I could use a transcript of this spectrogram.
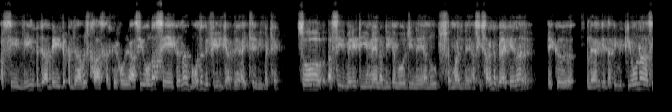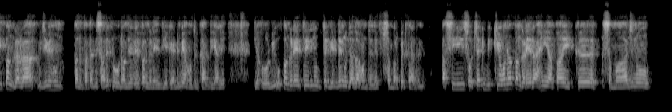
ਅਸੀਂ ਵੀ ਪੰਜਾਬੀ ਜੋ ਪੰਜਾਬ ਵਿੱਚ ਖਾਸ ਕਰਕੇ ਹੋ ਰਿਹਾ ਅਸੀਂ ਉਹਦਾ ਸੇਕ ਨਾ ਬਹੁਤ ਜ਼ਿਆਦਾ ਫੀਲ ਕਰਦੇ ਆ ਇੱਥੇ ਵੀ ਬੈਠੇ। ਸੋ ਅਸੀਂ, ਮੇਰੀ ਟੀਮ ਨੇ, ਲਾਡੀ ਕੰਬੋਜ ਜੀ ਨੇ, ਅਨੂਪ ਸ਼ਰਮਾ ਜੀ ਨੇ, ਅਸੀਂ ਸਾਰੇ ਨੇ ਬੈ ਕੇ ਨਾ ਇੱਕ ਪਲਾਨ ਕੀਤਾ ਕਿ ਵੀ ਕਿਉਂ ਨਾ ਅਸੀਂ ਭੰਗੜਾ, ਜਿਵੇਂ ਹੁਣ ਤੁਹਾਨੂੰ ਪਤਾ ਵੀ ਸਾਰੇ ਪ੍ਰੋਗਰਾਮ ਜਿਹੜੇ ਭੰਗੜੇ ਦੀ ਅਕੈਡਮੀਆਂ ਹੁਣ ਕਰਦੀਆਂ ਨੇ, ਜਾਂ ਹੋਰ ਵੀ, ਉਹ ਭੰਗੜੇ ਤੇ ਨੂੰ, ਤੇ ਗਿੱਧੇ ਨੂੰ ਜ਼ਿਆਦਾ ਹੁੰਦੇ ਨੇ, ਸਮਰਪਿਤ ਕਰਦੇ ਨੇ। ਅਸੀਂ ਸੋਚਿਆ ਕਿ ਵੀ ਕਿਉਂ ਨਾ ਭੰਗੜੇ ਰਾਹੀਂ ਆਪਾਂ ਇੱਕ ਸਮਾਜ ਨੂੰ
